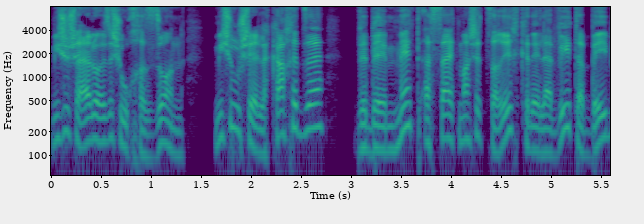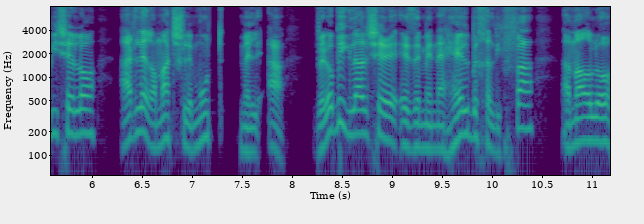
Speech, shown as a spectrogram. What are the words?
מישהו שהיה לו איזשהו חזון, מישהו שלקח את זה ובאמת עשה את מה שצריך כדי להביא את ה baby שלו עד לרמת שלמות מלאה. ולא בגלל שאיזה מנהל בחליפה אמר לו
